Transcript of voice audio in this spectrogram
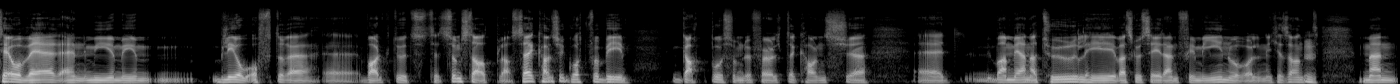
Til å være en mye, mye Blir jo oftere eh, valgt ut til- som startplass. Jeg har kanskje gått forbi Gakpo, som du følte kanskje eh, var mer naturlig hva skal vi si, den Femino-rollen, ikke sant? Men,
